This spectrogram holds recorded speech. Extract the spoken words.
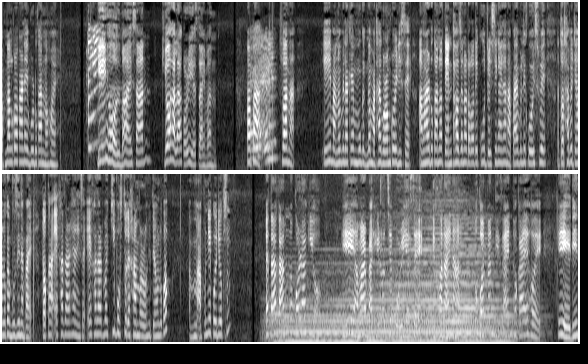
আপোনালোকৰ কাৰণে এইবোৰ দোকান নহয়। কি হ'ল মাই চান কিয় হালা কৰি আছা ইমান? পাপা চোৱা না। এই মানুহবিলাকে মোক একদম মাথা গৰম কৰি দিছে। আমাৰ দোকানত টেন থাউজেণ্ডৰ তলত একো ড্ৰেছিং আইনা নাপায় বুলি কৈছোৱে তথাপি তেওঁলোকে বুজি নাপায়। টকা এক হাজাৰহে আনিছে। এক হাজাৰত মই কি বস্তু দেখাম বাৰু তেওঁলোকক? আপ- আপুনিয়ে কৈ দিয়কচোন। এটা কাম নকৰা কিয়? এই আমাৰ বাহিৰত যে পৰি আছে এখন আইনা। অকণমান ডিজাইন থকাই হয়। এই এদিন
